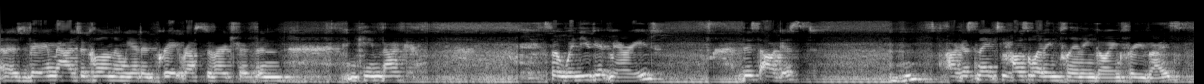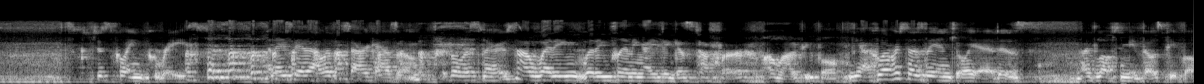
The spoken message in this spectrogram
And it was very magical. And then we had a great rest of our trip and, and came back. So, when you get married? This August. Mm-hmm. August 19th. How's wedding planning going for you guys? Just going great. and I say that with sarcasm for the listeners. Uh, wedding wedding planning, I think, is tough for a lot of people. Yeah, whoever says they enjoy it is. I'd love to meet those people.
